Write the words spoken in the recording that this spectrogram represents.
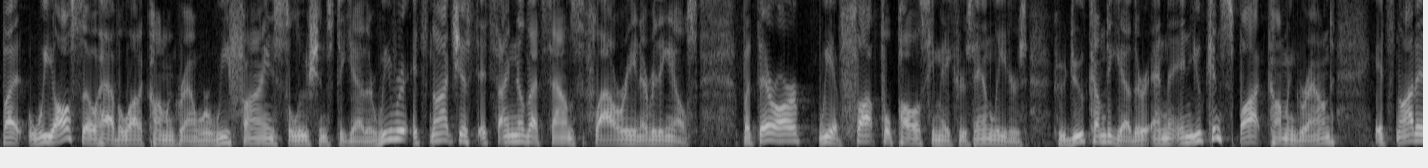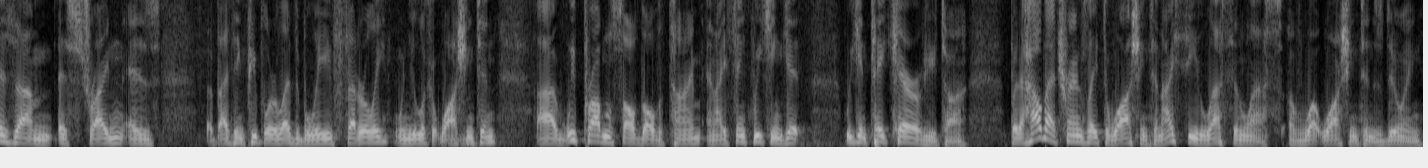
But we also have a lot of common ground where we find solutions together. We re- it's not just it's I know that sounds flowery and everything else, but there are we have thoughtful policymakers and leaders who do come together and and you can spot common ground. It's not as um, as strident as I think people are led to believe federally when you look at Washington. Uh, we problem solved all the time, and I think we can get we can take care of Utah. But how that translates to Washington, I see less and less of what Washington is doing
